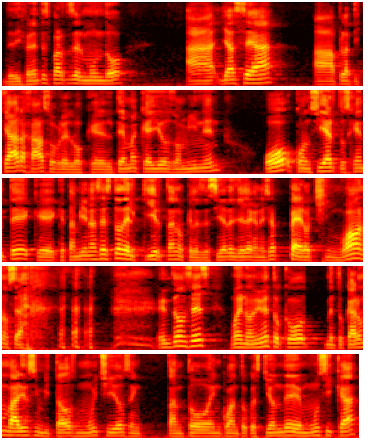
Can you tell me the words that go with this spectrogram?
de diferentes partes del mundo, a, ya sea a platicar ajá, sobre lo que el tema que ellos dominen o conciertos, gente que, que, también hace esto del kirtan, lo que les decía del Yaya Ganesha, pero chingón, o sea. Entonces, bueno, a mí me tocó, me tocaron varios invitados muy chidos, en, tanto en cuanto a cuestión de música,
